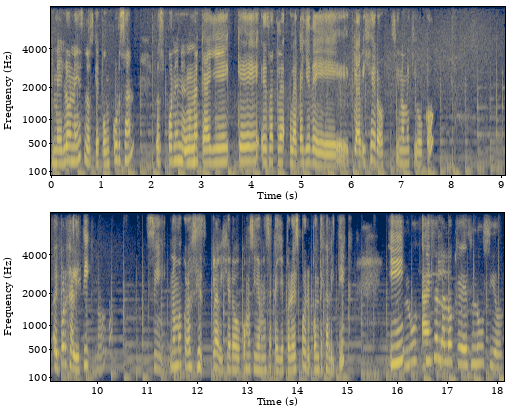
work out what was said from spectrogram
melones los que concursan. Los ponen en una calle que es la, la calle de Clavijero, si no me equivoco. Ahí por Jalitic, ¿no? Sí, no me acuerdo si es Clavijero o cómo se llama esa calle, pero es por el puente Jalitic. Y. dísela lo que es Lucio.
